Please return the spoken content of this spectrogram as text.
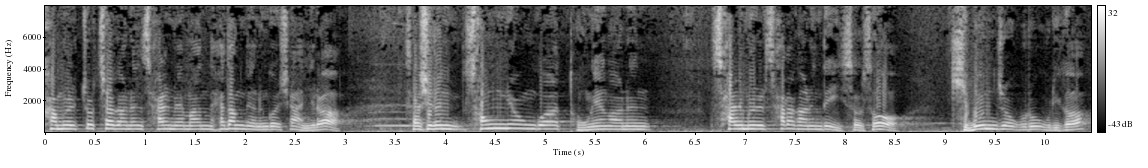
함을 쫓아가는 삶에만 해당되는 것이 아니라 사실은 성령과 동행하는 삶을 살아가는 데 있어서 기본적으로 우리가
